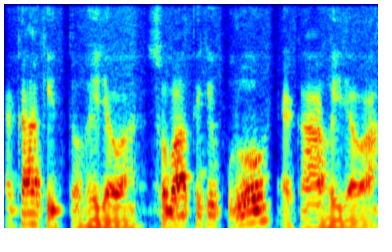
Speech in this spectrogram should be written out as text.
একাকিত্ব হয়ে যাওয়া। সবার থেকে পুরো একা হয়ে যাওয়া।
